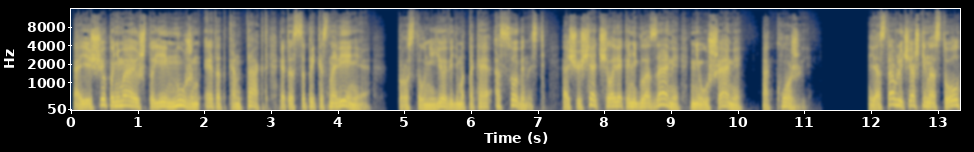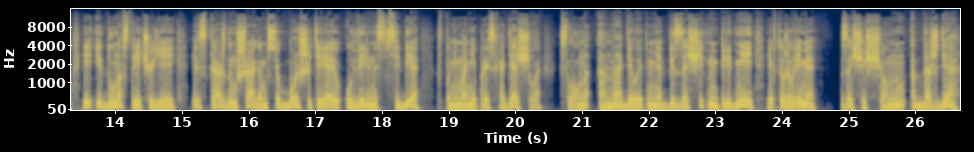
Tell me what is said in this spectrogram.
А еще понимаю, что ей нужен этот контакт, это соприкосновение. Просто у нее, видимо, такая особенность ощущать человека не глазами, не ушами, а кожей. Я ставлю чашки на стол и иду навстречу ей, и с каждым шагом все больше теряю уверенность в себе, в понимании происходящего, словно она делает меня беззащитным перед ней и в то же время защищенным от дождя.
